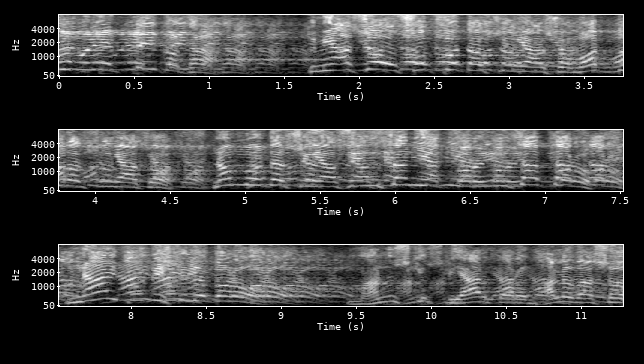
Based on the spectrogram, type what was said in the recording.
জীবনে একটাই কথা। তুমি আসো, সভ্যতার সঙ্গে আসো মধ্যতার সঙ্গে আসো, নম্রতার সঙ্গে আসো, ইনসানিয়াত করো, ইনসাফ করো, ন্যায় প্রতিষ্ঠিত করো। মানুষকে প্যার করো, ভালোবাসো,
